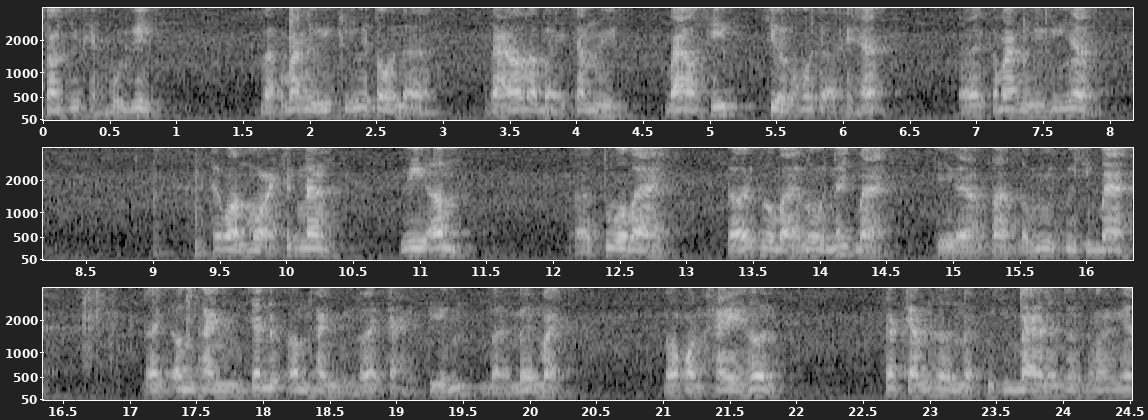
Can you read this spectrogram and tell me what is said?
cho chiếc thẻ 4 g và các bác lưu ý kỹ với tôi là giá nó là 700 nghìn. Bao ship chưa có hỗ trợ thẻ. Đây, các bác lưu ý kỹ nhá. Thế còn mọi chức năng ghi âm uh, tua bài tới tua bài nuôi next bài thì hoàn toàn giống như Q93 đây âm thanh chất lượng âm thanh thì nó lại cải tiến và mên mạch nó còn hay hơn chắc chắn hơn là Q93 nữa rồi các bác nhé.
